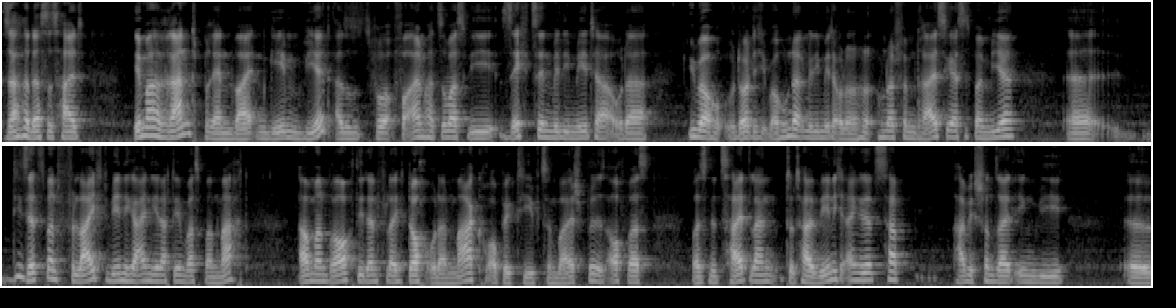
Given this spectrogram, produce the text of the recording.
Sache, dass es halt immer Randbrennweiten geben wird. Also vor, vor allem hat sowas wie 16 mm oder über, deutlich über 100 mm oder 135er ist es bei mir. Äh, die setzt man vielleicht weniger ein, je nachdem, was man macht. Aber man braucht die dann vielleicht doch. Oder ein Makroobjektiv zum Beispiel ist auch was, was ich eine Zeit lang total wenig eingesetzt habe. Habe ich schon seit irgendwie, äh,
